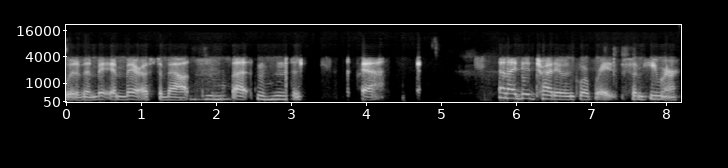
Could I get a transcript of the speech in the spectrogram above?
I would have been embarrassed about. Mhm. But Mhm. yeah, and I did try to incorporate some humor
